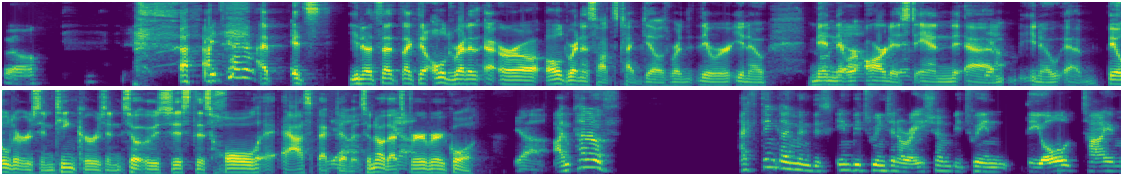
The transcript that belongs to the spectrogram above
well, it's kind of I, it's you know it's that, like the old Rena- or old Renaissance type deals where there were you know men oh, that were artists and um, yeah. you know uh, builders and tinkers and so it was just this whole aspect yeah. of it. So no, that's very very cool. Yeah, I'm kind of. I think I'm in this in between generation between the old time,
